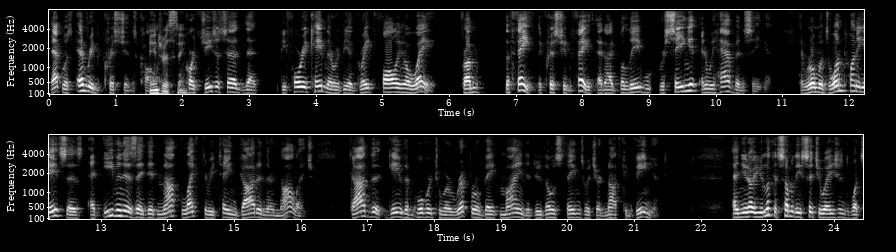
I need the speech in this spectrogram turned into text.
that was every Christian's call. Interesting. Of course, Jesus said that before he came, there would be a great falling away from the faith, the Christian faith. And I believe we're seeing it and we have been seeing it. And Romans 128 says, And even as they did not like to retain God in their knowledge, God that gave them over to a reprobate mind to do those things which are not convenient. And you know, you look at some of these situations, what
